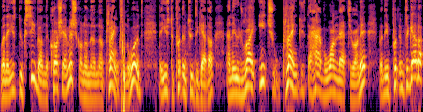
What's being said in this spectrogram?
when they used to do ksiva on the crochet Mishkan, on the, on the, planks, on the wood, they used to put them two together, and they would write each plank used to have one letter on it, but they put them together,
